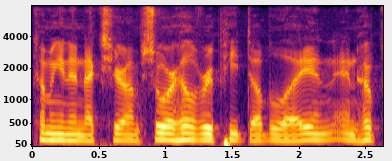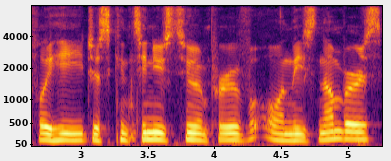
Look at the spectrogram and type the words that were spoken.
coming into next year. I'm sure he'll repeat Double A, and and hopefully he just continues to improve on these numbers.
